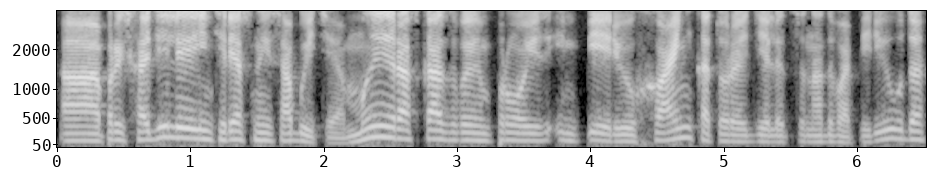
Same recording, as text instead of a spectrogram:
А, происходили интересные события. Мы рассказываем про империю Хань, которая делится на два периода,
